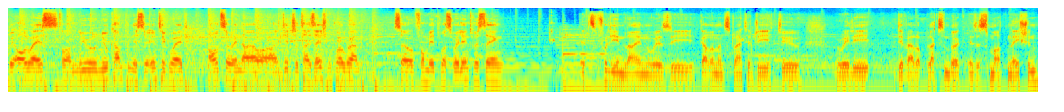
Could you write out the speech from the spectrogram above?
We always, for new, new companies to integrate also in our digitization program. So for me, it was really interesting. It's fully in line with the government strategy to really develop Luxembourg as a smart nation.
